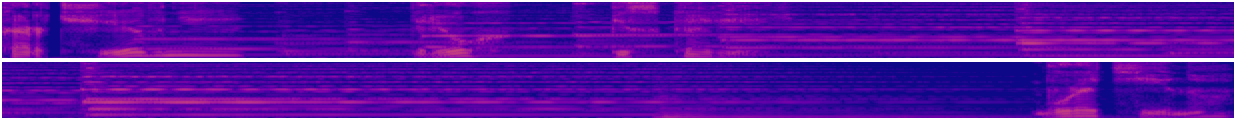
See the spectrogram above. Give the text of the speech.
харчевне трех пескарей. Буратино,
